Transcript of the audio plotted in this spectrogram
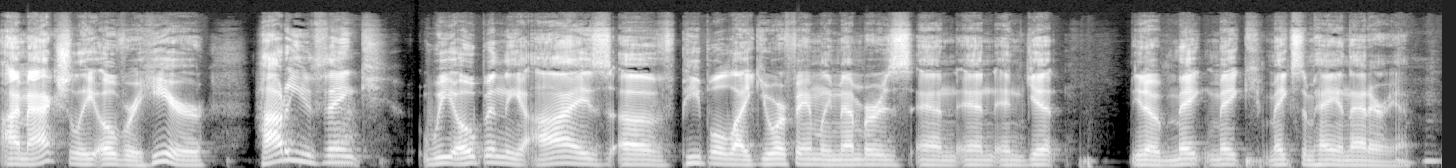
I'm actually over here. How do you think yeah. we open the eyes of people like your family members and and and get you know make make make some hay in that area? Mm-hmm.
